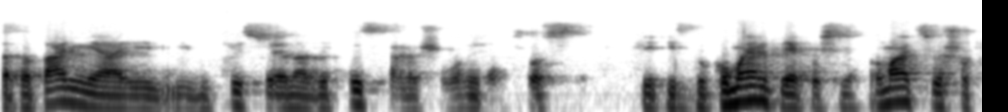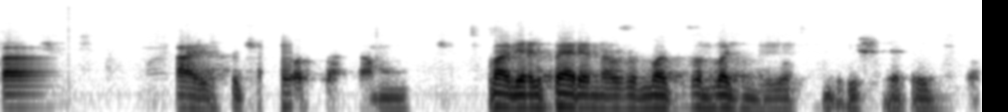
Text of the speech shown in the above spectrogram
це питання і, і відписує на відписками, що вони там хтось якісь документи, якусь інформацію шукають, хоча там в справі Альперіна за два за два дні було рішення прийнято.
